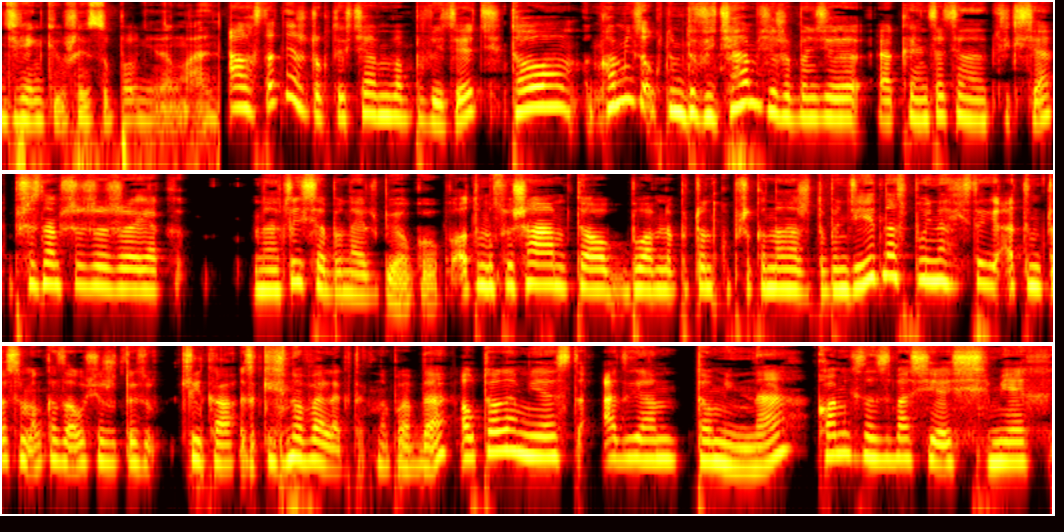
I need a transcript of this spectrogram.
dźwięk już jest zupełnie normalny. A ostatnia rzecz, o której chciałabym wam powiedzieć, to komiks, o którym dowiedziałam się, że będzie ekranizacja na Netflixie. Przyznam szczerze, że jak Netflixie albo na HBO Go. O tym usłyszałam, to byłam na początku przekonana, że to będzie jedna spójna historia, a tymczasem okazało się, że to jest kilka takich nowelek tak naprawdę. Autorem jest Adrian Tominne. Komiks nazywa się Śmiech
